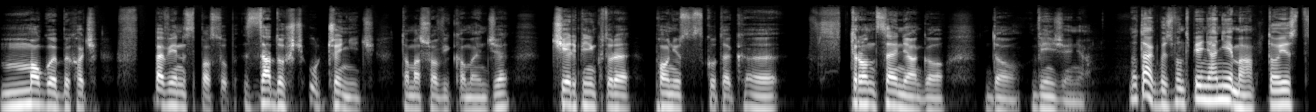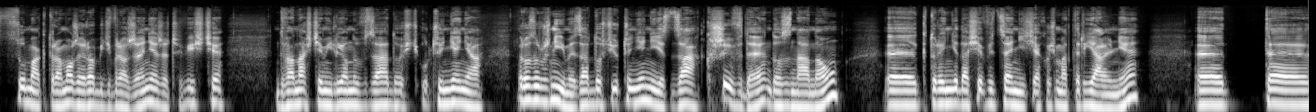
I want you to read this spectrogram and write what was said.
mogłyby choć w pewien sposób zadośćuczynić Tomaszowi Komendzie cierpień, które poniósł wskutek e, wtrącenia go do więzienia. No tak, bez wątpienia nie ma. To jest suma, która może robić wrażenie. Rzeczywiście 12 milionów zadośćuczynienia. Rozróżnijmy. Zadośćuczynienie jest za krzywdę doznaną, e, której nie da się wycenić jakoś materialnie. Te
